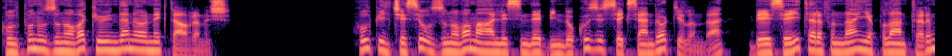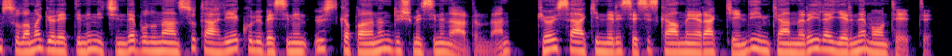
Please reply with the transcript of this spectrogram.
Kulp'un Uzunova köyünden örnek davranış. Kulp ilçesi Uzunova mahallesinde 1984 yılında, DSİ tarafından yapılan tarım sulama göletinin içinde bulunan su tahliye kulübesinin üst kapağının düşmesinin ardından, köy sakinleri sessiz kalmayarak kendi imkanlarıyla yerine monte etti.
